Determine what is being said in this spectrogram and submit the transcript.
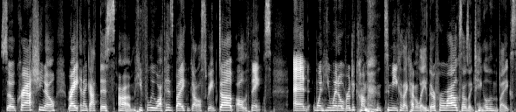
So crash, you know, right? And I got this. Um, he flew off his bike. We got all scraped up, all the things. And when he went over to come to me, because I kind of laid there for a while because I was like tangled in the bikes,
